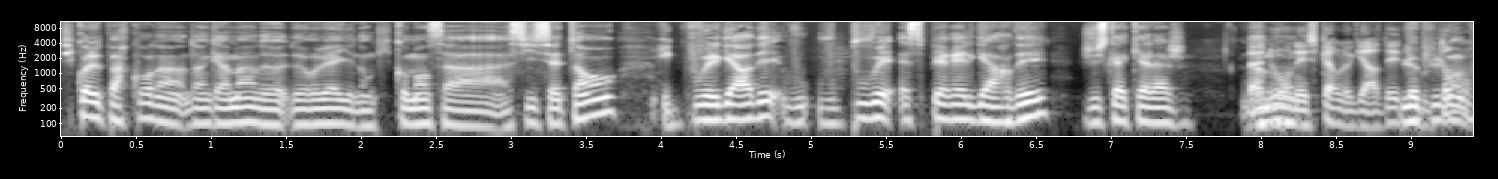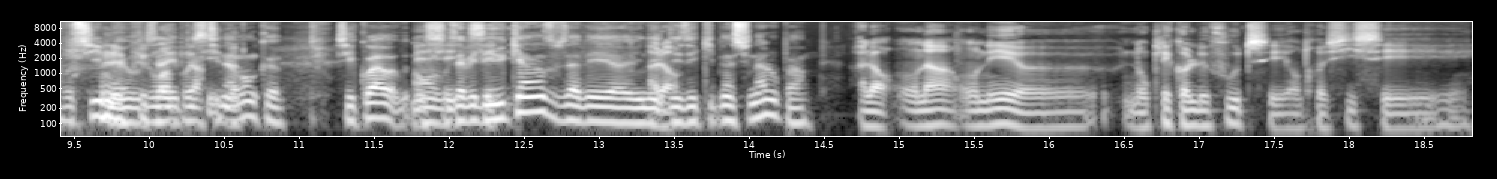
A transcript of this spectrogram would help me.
C'est quoi le parcours d'un gamin de, de Rueil? Donc, il commence à 6-7 ans. Et- Vous pouvez le garder, vous, vous pouvez espérer le garder jusqu'à quel âge? Bah, Ah nous, on espère le garder Le tout plus le temps. possible, le vous plus savez loin possible. pertinemment que c'est quoi? Vous avez des c'est- U15, vous avez une- Alors- des équipes nationales ou pas? Alors, on a, on est euh, donc l'école de foot, c'est entre 6 et,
